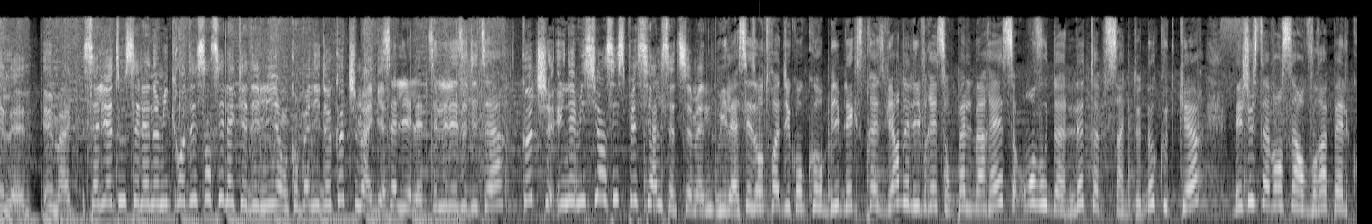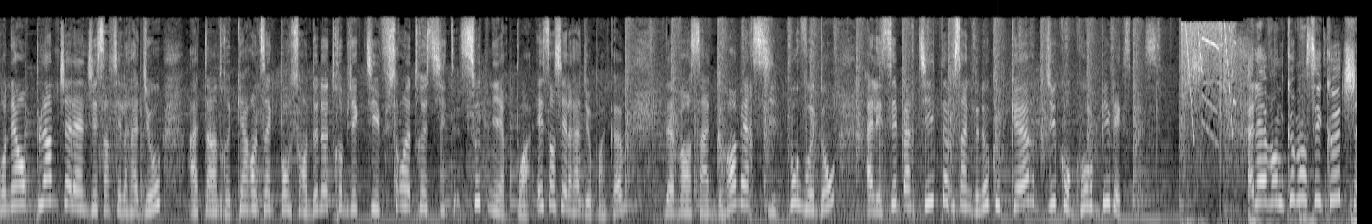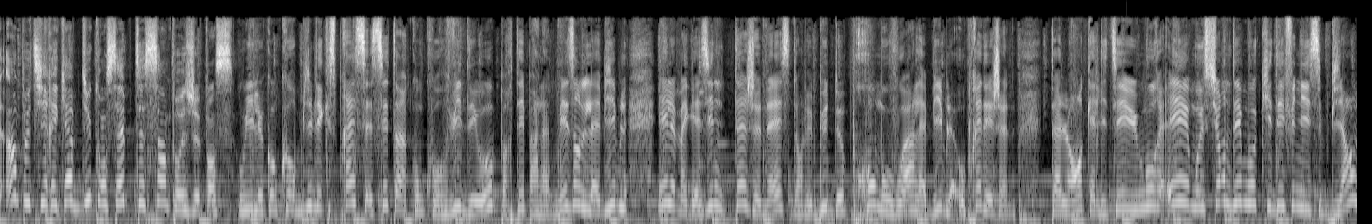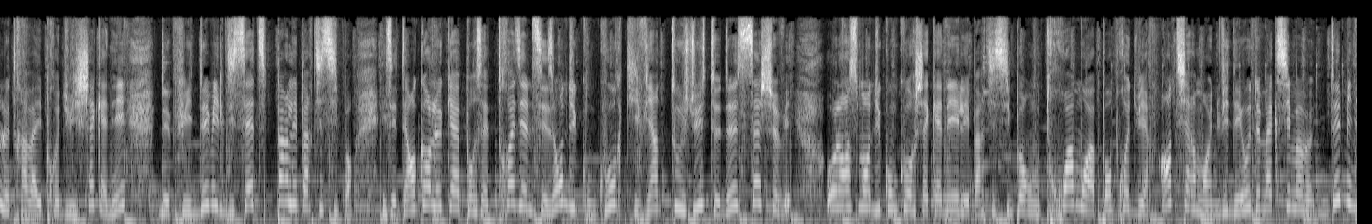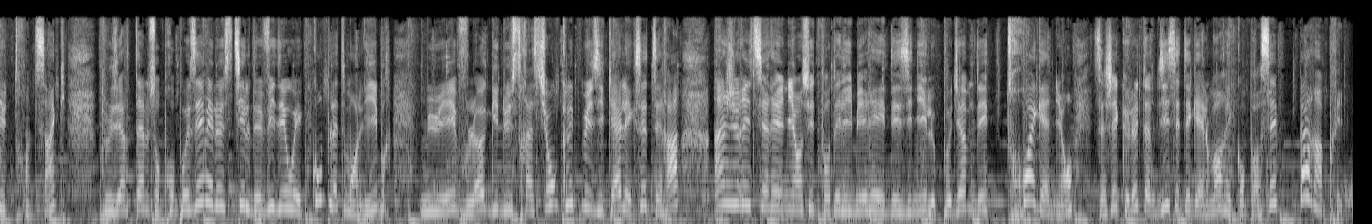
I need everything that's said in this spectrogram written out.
Hélène et Mag. Salut à tous, Hélène au micro d'Essentiel Académie en compagnie de Coach Mag. Salut Hélène, salut les auditeurs Coach, une émission assez spéciale cette semaine. Oui, la saison 3 du concours Bible Express vient de livrer son palmarès. On vous donne le top 5 de nos coups de cœur. Mais juste avant ça, on vous rappelle qu'on est en plein challenge Essentiel Radio. Atteindre 45% de notre objectif sur notre site soutenir.essentielradio.com. D'avance, un grand merci pour vos dons. Allez, c'est parti, top 5 de nos coups de cœur du concours Bible Express. Allez, avant de commencer, coach, un petit récap du concept s'impose, je pense. Oui, le concours Bible Express, c'est un concours vidéo porté par la Maison de la Bible et le magazine Ta Jeunesse dans le but de promouvoir la Bible auprès des jeunes. Talent, qualité, humour et émotion, des mots qui définissent bien le travail produit chaque année depuis 2017 par les participants. Et c'était encore le cas pour cette troisième saison du concours qui vient tout juste de s'achever. Au lancement du concours chaque année, les participants ont trois mois pour produire entièrement une vidéo de maximum 2 minutes 35. Plusieurs thèmes sont mais le style de vidéo est complètement libre. Muet, vlog, illustration, clip musical, etc. Un jury s'est réuni ensuite pour délibérer et désigner le podium des trois gagnants. Sachez que le top 10 est également récompensé par un prix.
